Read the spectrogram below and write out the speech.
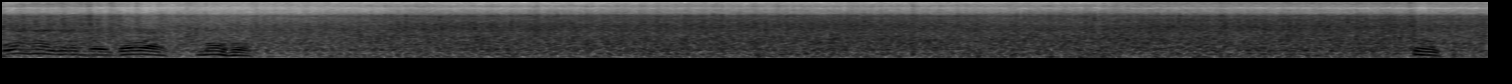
Можна зробити? Давай, ногу. Так.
